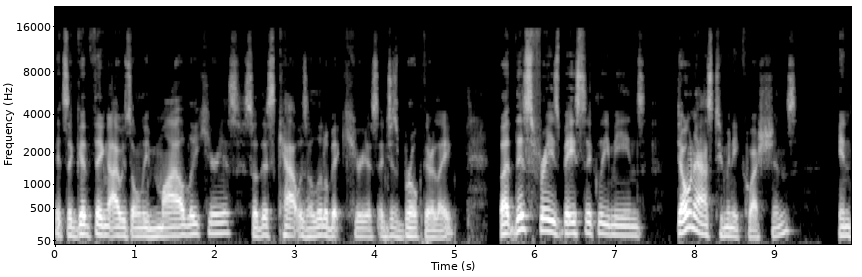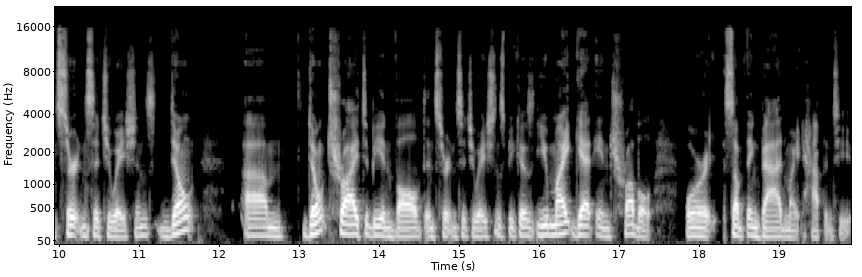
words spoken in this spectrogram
it's a good thing I was only mildly curious. So this cat was a little bit curious and just broke their leg. But this phrase basically means don't ask too many questions in certain situations. Don't um, don't try to be involved in certain situations because you might get in trouble or something bad might happen to you.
